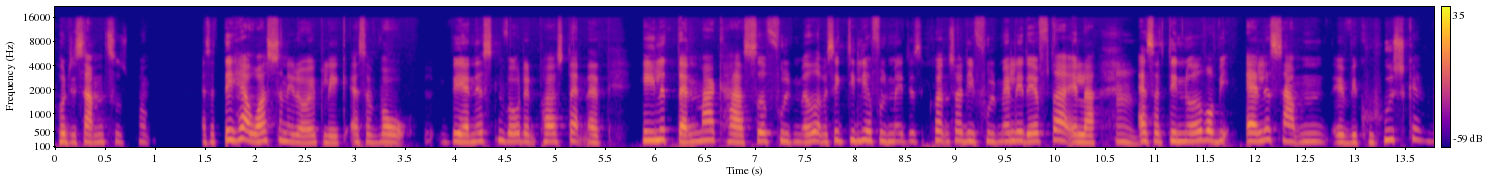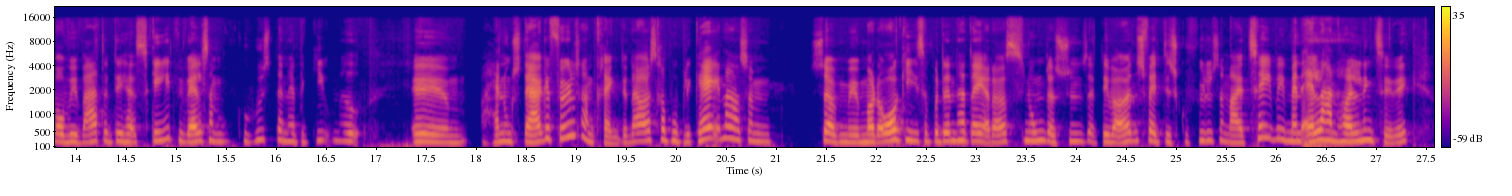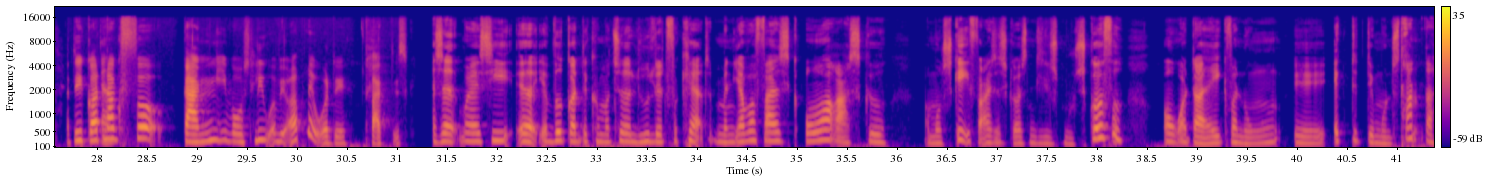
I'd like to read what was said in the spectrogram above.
på det samme tidspunkt. Altså det her er jo også sådan et øjeblik, altså hvor vil jeg næsten våge den påstand, at hele Danmark har siddet og fulgt med, og hvis ikke de lige har fulgt med i det sekund, så har de fulgt med lidt efter, eller Mm. altså det er noget, hvor vi alle sammen øh, vil kunne huske, hvor vi var, da det her skete. Vi vil alle sammen kunne huske den her begivenhed, øh, og have nogle stærke følelser omkring det. Der er også republikanere, som, som øh, måtte overgive sig på den her dag, og der er også nogen, der synes, at det var åndssvagt, at det skulle fylde så meget tv, men alle har en holdning til det, ikke? Og det er godt Ja. ja. nok få gange i vores liv, at vi oplever det, faktisk. Altså, må jeg sige, øh, jeg ved godt, det kommer til at lyde lidt forkert, men jeg var faktisk overrasket, og måske faktisk også en lille smule skuffet, over, at der ikke var nogen øh, ægte demonstranter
